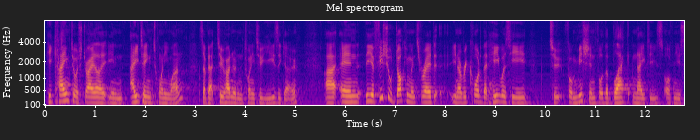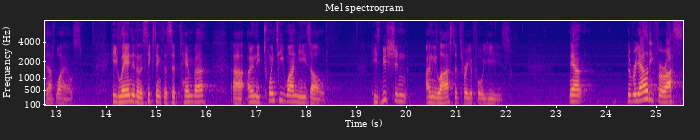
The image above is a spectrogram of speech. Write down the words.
He came to Australia in 1821, so about 222 years ago. Uh, and the official documents read, you know, recorded that he was here to, for mission for the black natives of New South Wales. He landed on the 16th of September, uh, only 21 years old. His mission only lasted three or four years. Now, the reality for us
